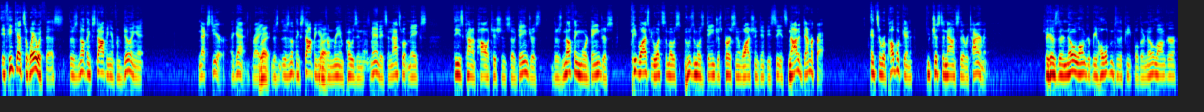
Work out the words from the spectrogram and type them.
if he gets away with this, there's nothing stopping him from doing it next year again, right? Right. There's, there's nothing stopping him Right. from reimposing these mandates, and that's what makes these kind of politicians so dangerous. There's nothing more dangerous. People ask me what's the most, who's the most dangerous person in Washington D.C. It's not a Democrat. It's a Republican who just announced their retirement because they're no longer beholden to the people. They're no longer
